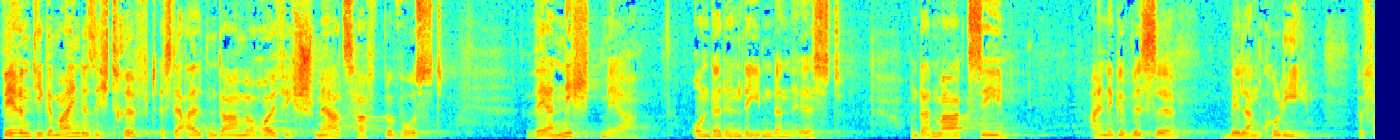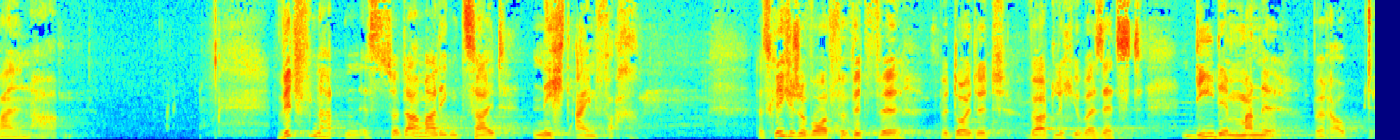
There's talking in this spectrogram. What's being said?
Während die Gemeinde sich trifft, ist der alten Dame häufig schmerzhaft bewusst, wer nicht mehr unter den Lebenden ist. Und dann mag sie eine gewisse Melancholie befallen haben. Witwen hatten es zur damaligen Zeit nicht einfach. Das griechische Wort für Witwe bedeutet wörtlich übersetzt, die dem Manne beraubte.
